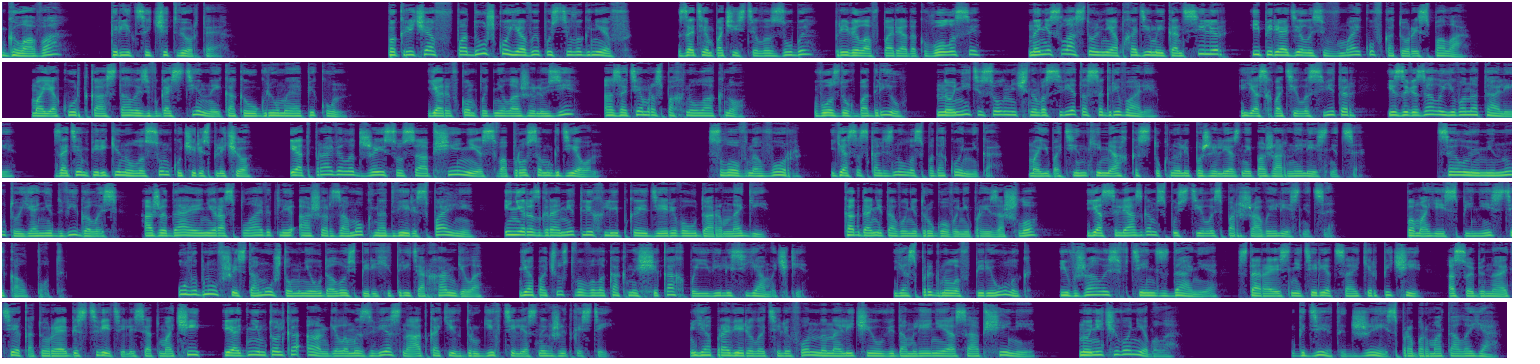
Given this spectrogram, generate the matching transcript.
Глава 34. Покричав в подушку, я выпустила гнев, затем почистила зубы, привела в порядок волосы, нанесла столь необходимый консилер и переоделась в майку, в которой спала. Моя куртка осталась в гостиной, как и угрюмый опекун. Я рывком подняла жалюзи, а затем распахнула окно. Воздух бодрил, но нити солнечного света согревали. Я схватила свитер и завязала его на талии, затем перекинула сумку через плечо и отправила Джейсу сообщение с вопросом, где он. Словно вор, я соскользнула с подоконника. Мои ботинки мягко стукнули по железной пожарной лестнице. Целую минуту я не двигалась, ожидая, не расплавит ли Ашер замок на двери спальни и не разгромит ли хлипкое дерево ударом ноги. Когда ни того, ни другого не произошло, я с лязгом спустилась по ржавой лестнице. По моей спине стекал пот. Улыбнувшись тому, что мне удалось перехитрить архангела, я почувствовала, как на щеках появились ямочки. Я спрыгнула в переулок и вжалась в тень здания, стараясь не тереться о кирпичи, особенно о те, которые обесцветились от мочи, и одним только ангелам известно, от каких других телесных жидкостей. Я проверила телефон на наличие уведомления о сообщении, но ничего не было. «Где ты, Джейс?» — пробормотала я.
